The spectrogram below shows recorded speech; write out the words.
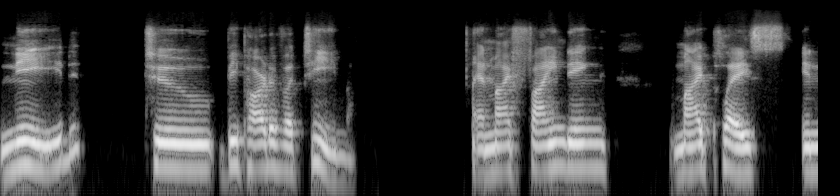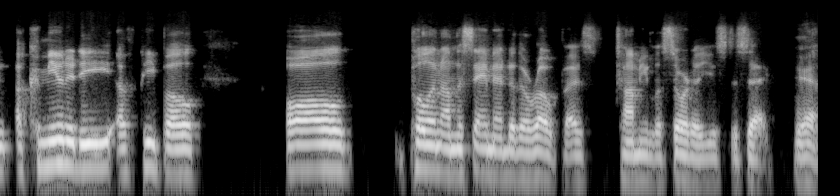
need to be part of a team. And my finding my place in a community of people all pulling on the same end of the rope as tommy lasorda used to say. Yeah.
